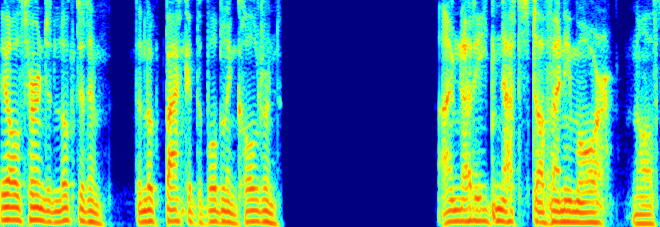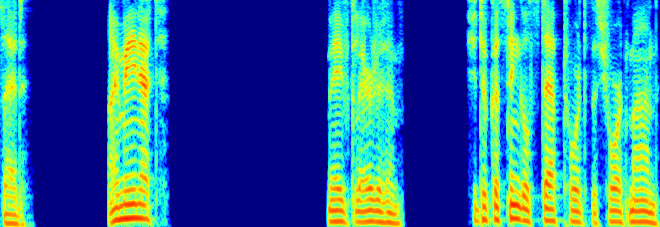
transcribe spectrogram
They all turned and looked at him, then looked back at the bubbling cauldron. I'm not eating that stuff any more, Noel said. I mean it. Maeve glared at him. She took a single step towards the short man,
